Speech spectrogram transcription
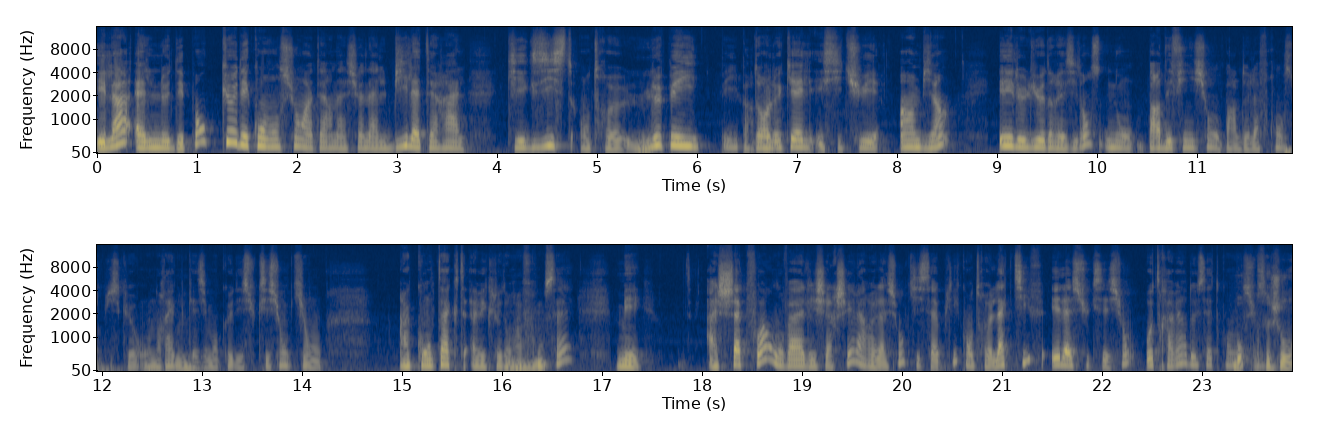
Et là, elle ne dépend que des conventions internationales bilatérales qui existent entre le pays Pays par dans pays. lequel est situé un bien et le lieu de résidence. Nous, on- par définition, on parle de la France, puisqu'on ne règle Mhm. quasiment que des successions qui ont un contact avec le droit Mhm. français. Mais à chaque fois, on va aller chercher la relation qui s'applique entre l'actif et la succession au travers de cette Bon, convention. sachant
